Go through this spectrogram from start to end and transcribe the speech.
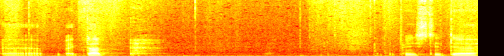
uh, like that. Paste it there.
